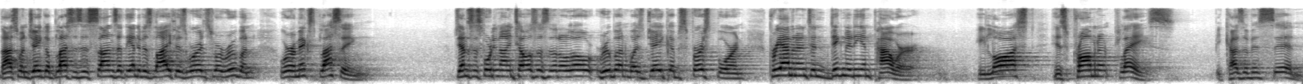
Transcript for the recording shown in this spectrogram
Thus, when Jacob blesses his sons at the end of his life, his words for Reuben were a mixed blessing. Genesis 49 tells us that although Reuben was Jacob's firstborn, preeminent in dignity and power, he lost his prominent place because of his sin.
